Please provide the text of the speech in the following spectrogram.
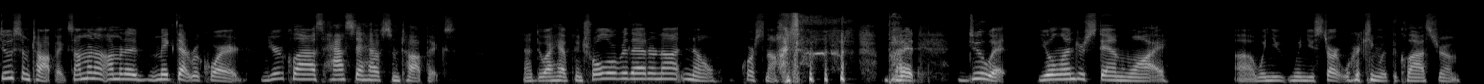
Do some topics. I'm gonna I'm gonna make that required. Your class has to have some topics. Now, do I have control over that or not? No, of course not. but do it. You'll understand why uh, when you when you start working with the classroom.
